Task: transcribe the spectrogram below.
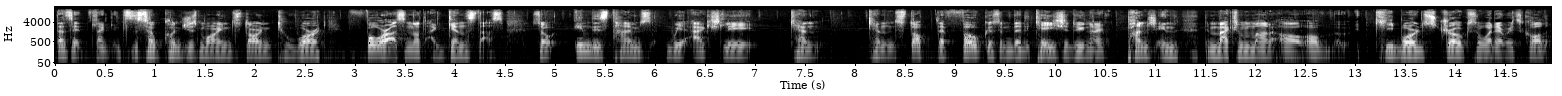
that's it. Like it's the subconscious mind starting to work for us and not against us. So in these times, we actually can can stop the focus and dedication to you know punch in the maximum amount of, of keyboard strokes or whatever it's called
